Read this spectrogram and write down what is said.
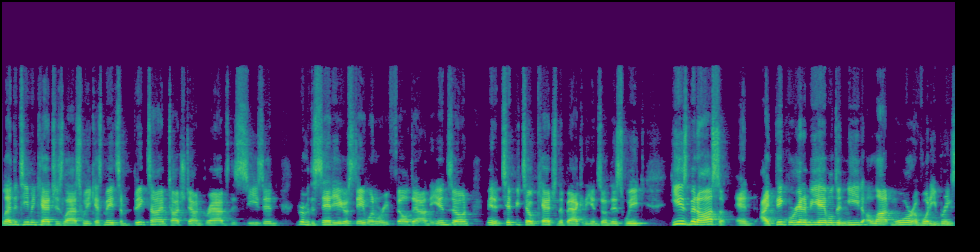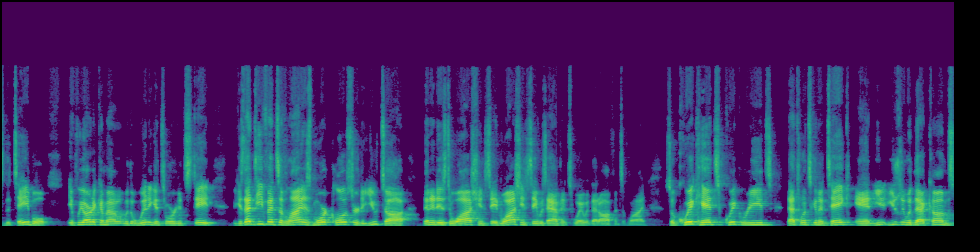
Led the team in catches last week, has made some big time touchdown grabs this season. You remember the San Diego State one where he fell down the end zone, made a tippy toe catch in the back of the end zone this week. He has been awesome. And I think we're going to be able to need a lot more of what he brings to the table if we are to come out with a win against Oregon State, because that defensive line is more closer to Utah than it is to Washington State. Washington State was having its way with that offensive line. So quick hits, quick reads, that's what's going to take. And usually what that comes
